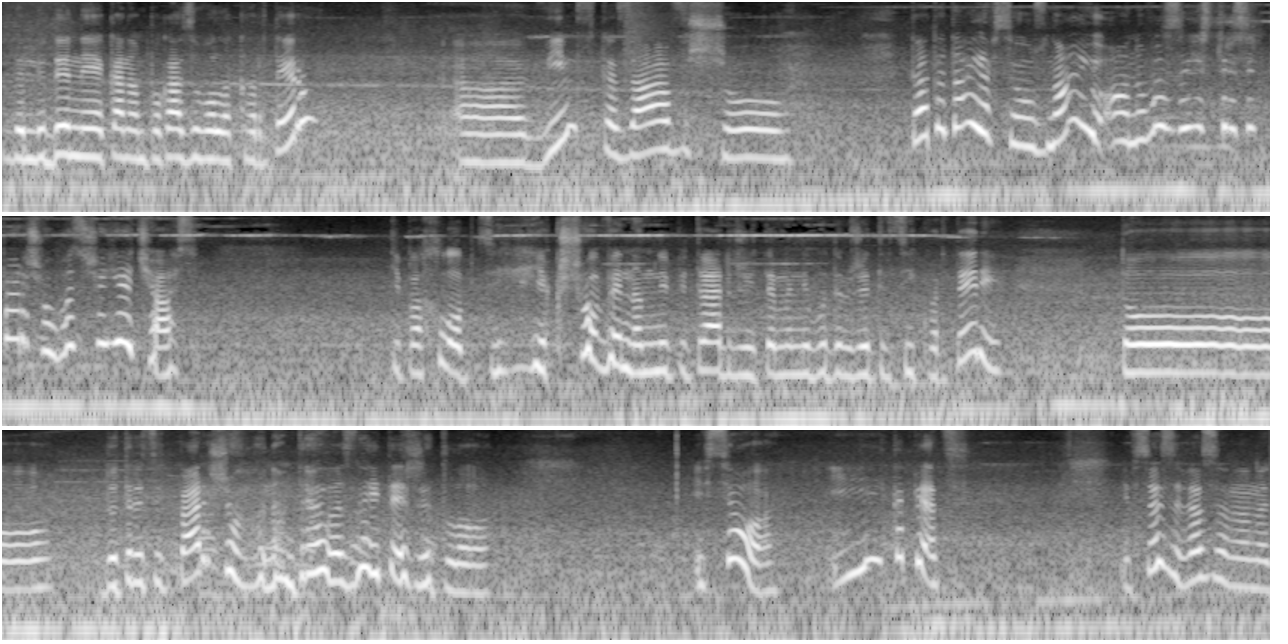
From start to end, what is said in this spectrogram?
до людини, яка нам показувала квартиру. Він сказав, що та-та-та, я все узнаю, а ну у вас заїзд 31 у вас ще є час. Типа, хлопці, якщо ви нам не підтверджуєте, ми не будемо жити в цій квартирі, то до 31-го нам треба знайти житло. І все. І капець. І все зав'язано на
